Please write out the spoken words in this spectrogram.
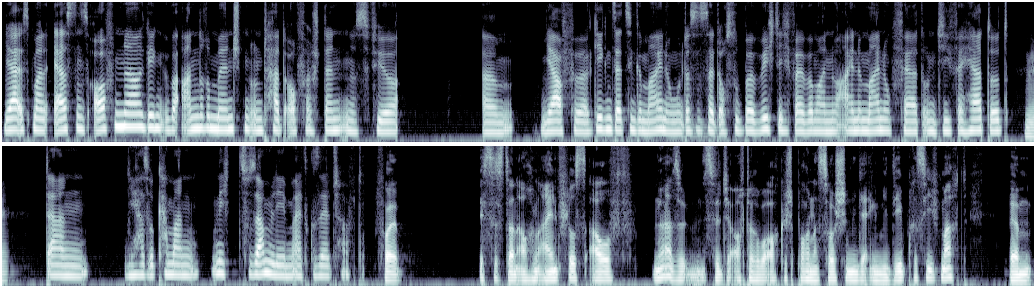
ja, ist man erstens offener gegenüber anderen Menschen und hat auch Verständnis für ähm, ja, für gegensätzliche Meinungen. Und das ist halt auch super wichtig, weil wenn man nur eine Meinung fährt und die verhärtet, ja. dann, ja, so kann man nicht zusammenleben als Gesellschaft. Voll. Ist es dann auch ein Einfluss auf, ne, also es wird ja oft darüber auch gesprochen, dass Social Media irgendwie depressiv macht. Ähm,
